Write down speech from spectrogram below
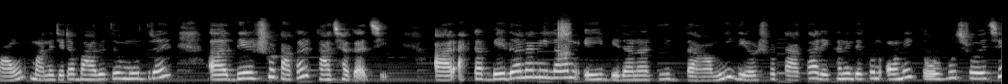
পাউন্ড মানে যেটা ভারতীয় মুদ্রায় দেড়শো টাকার কাছাকাছি। আর একটা বেদানা নিলাম। এই বেদানাটির দামই দেড়শো টাকা। আর এখানে দেখুন অনেক তরমুজ রয়েছে।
